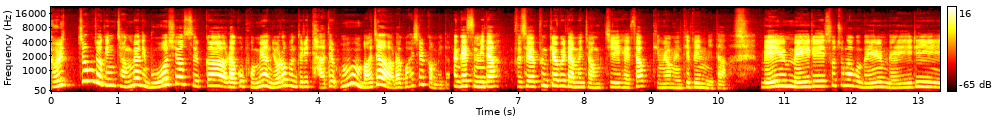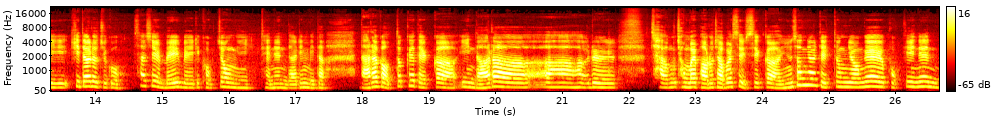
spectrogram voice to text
결정적인 장면이 무엇이었을까라고 보면 여러분들이 다들 음 맞아 라고 하실 겁니다. 반갑습니다. 부수의 품격을 담은 정치 해석 김영윤 TV입니다. 매일매일이 소중하고 매일매일이 기다려주고 사실 매일매일이 걱정이 되는 날입니다. 나라가 어떻게 될까? 이 나라를 장- 정말 바로 잡을 수 있을까? 윤석열 대통령의 복귀는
